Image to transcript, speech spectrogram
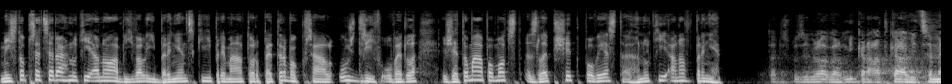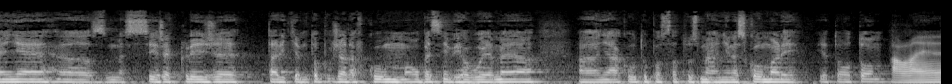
Místo předseda hnutí Ano a bývalý brněnský primátor Petr Vokřál už dřív uvedl, že to má pomoct zlepšit pověst hnutí Ano v Brně. Ta diskuze byla velmi krátká, víceméně eh, jsme si řekli, že tady těmto požadavkům obecně vyhovujeme a a nějakou tu podstatu jsme ani neskoumali. Je to o tom. Ale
